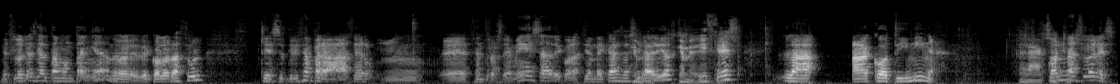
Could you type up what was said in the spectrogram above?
De flores de alta montaña, de, de color azul, que se utilizan para hacer mm, eh, centros de mesa, decoración de casas ¿Qué y me- qué me dices? Que es la acotinina. La Son unas flores,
